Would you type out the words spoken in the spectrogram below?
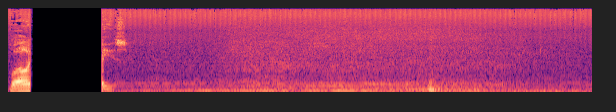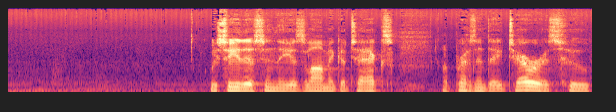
Well, peace. We see this in the Islamic attacks of present day terrorists who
